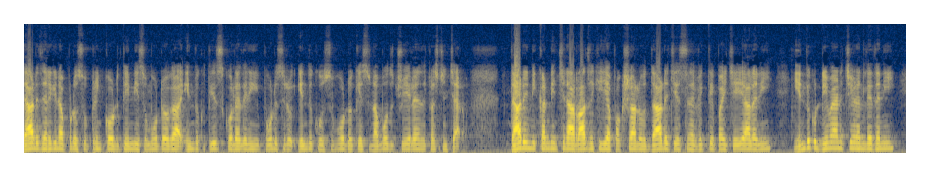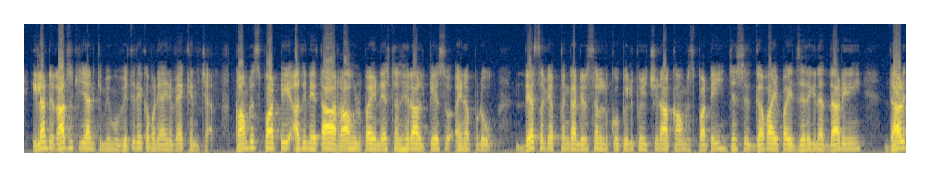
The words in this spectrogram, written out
దాడి జరిగినప్పుడు సుప్రీంకోర్టు దీన్ని సుమోటోగా ఎందుకు తీసుకోలేదని పోలీసులు ఎందుకు సుమోటో కేసు నమోదు చేయలేదని ప్రశ్నించారు. దాడిని ఖండించిన రాజకీయ పక్షాలు దాడి చేసిన వ్యక్తిపై చేయాలని ఎందుకు డిమాండ్ చేయడం లేదని ఇలాంటి రాజకీయానికి మేము వ్యతిరేకమని ఆయన వ్యాఖ్యానించారు. కాంగ్రెస్ పార్టీ అధినేత రాహుల్పై నేషనల్ హెరాల్డ్ కేసు అయినప్పుడు దేశవ్యాప్తంగా నిరసనలకు పిలుపునిచ్చిన కాంగ్రెస్ పార్టీ జస్టిస్ గవాయ్పై జరిగిన దాడిని దాడి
